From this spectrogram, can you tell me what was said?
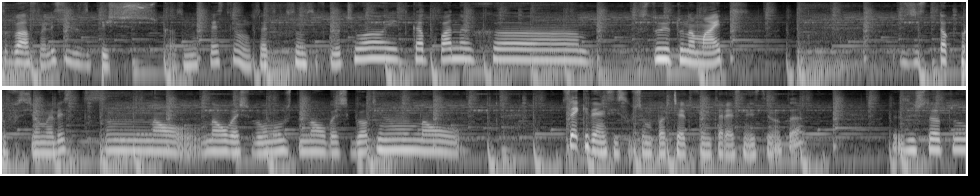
Съгласна ли си да запишеш? Казвам, естествено, след като съм се включила и така попаднах а, в студиото на Майт. Жесток професионалист. Много, много беше вълнуващо, много беше готино, много... Всеки ден си слушам парчето в интерес на истината, защото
